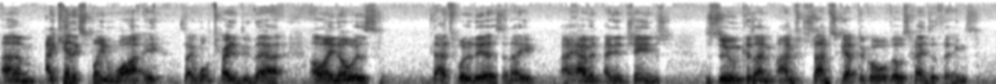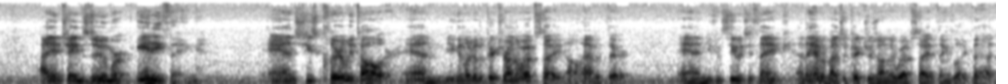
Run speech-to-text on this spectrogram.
um, I can't explain why, so I won't try to do that. All I know is that's what it is, and I I haven't I didn't change Zoom because I'm I'm I'm skeptical of those kinds of things. I didn't change Zoom or anything, and she's clearly taller. And you can look at the picture on the website. and I'll have it there, and you can see what you think. And they have a bunch of pictures on their website things like that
